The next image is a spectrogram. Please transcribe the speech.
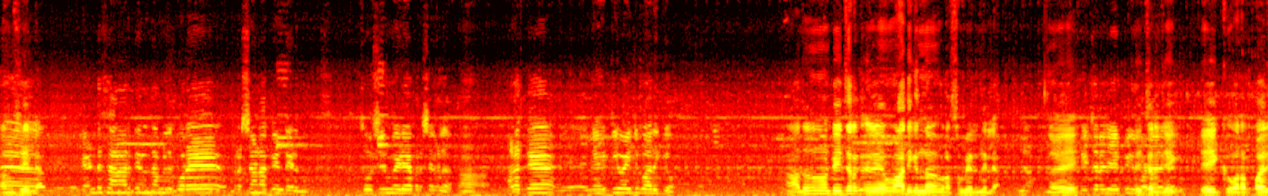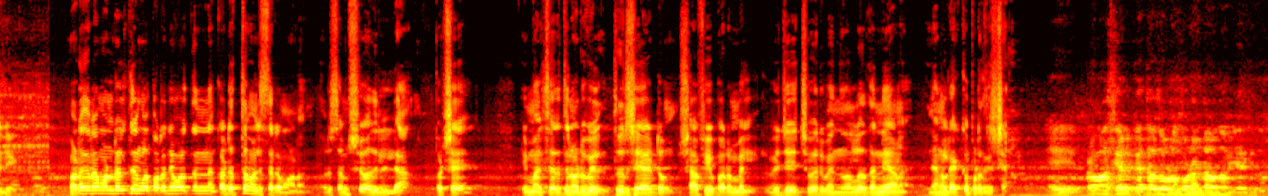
സംശയമില്ല. രണ്ട് സ്ഥാനാർത്ഥികളും തമ്മിൽ കുറെ പ്രശ്നങ്ങളൊക്കെ ഉണ്ടായിരുന്നു. സോഷ്യൽ മീഡിയ പ്രശ്നങ്ങൾ അതൊക്കെ നെഗറ്റീവായിട്ട് ബാധിക്കും അതൊന്നും ടീച്ചർ വാദിക്കുന്ന പ്രശ്നം വരുന്നില്ല. ടീച്ചർ വടകര. ജയിക്കും. ജയിക്കും ഉറപ്പായും ജയിക്കും. വടകര മണ്ഡലത്തിൽ നിങ്ങൾ പറഞ്ഞ പോലെ തന്നെ കടുത്ത മത്സരമാണ്. ഒരു സംശയം അതിലില്ല. പക്ഷേ ഈ മത്സരത്തിനൊടുവിൽ തീർച്ചയായിട്ടും ഷാഫി പറമ്പിൽ വിജയിച്ചു വരുമെന്നുള്ളത് തന്നെയാണ് ഞങ്ങളുടെയൊക്കെ പ്രതീക്ഷ. പ്രവാസികൾക്ക് എത്രത്തോളം ഗുണം ഉണ്ടാവുമെന്ന് വിചാരിക്കുന്നു?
